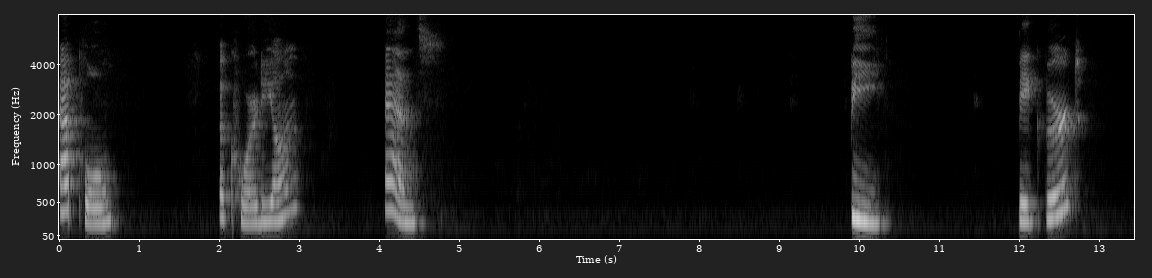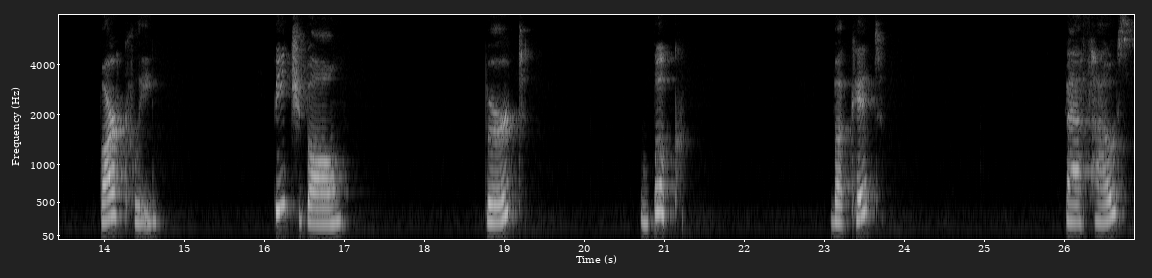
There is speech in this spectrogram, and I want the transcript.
Apple. Accordion. Ants. B. Big Bird. Barkley. Beach ball. Bird. Book. Bucket. Bathhouse.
